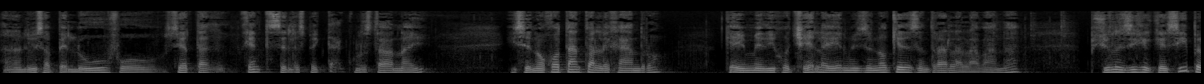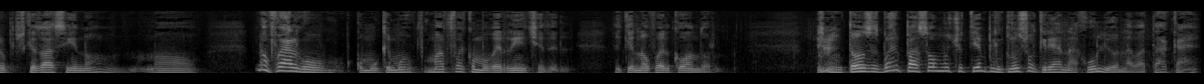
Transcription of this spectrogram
Ana Luisa Pelufo, cierta gente del espectáculo estaban ahí, y se enojó tanto Alejandro que ahí me dijo Chela y él me dice, ¿no quieres entrar a la banda? Pues yo les dije que sí, pero pues quedó así, ¿no? No, no fue algo como que más fue como berrinche del, de que no fue el cóndor. Entonces, bueno, pasó mucho tiempo, incluso querían a Julio en la bataca, ¿eh?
